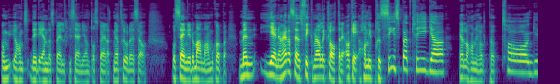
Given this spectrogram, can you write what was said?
Om jag inte, det är det enda spelet i serien jag inte har spelat, men jag tror det är så. Och sen i de andra har man koll på. Men genom hela serien så fick man aldrig klart det. Okej, har ni precis börjat kriga? Eller har ni hållit på ett tag?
